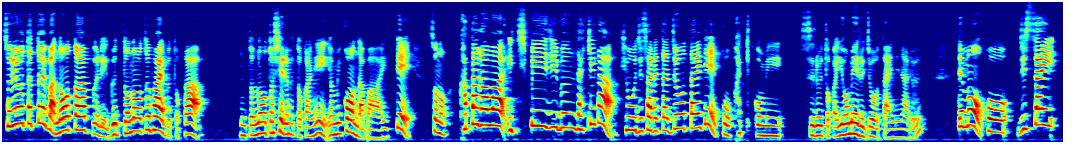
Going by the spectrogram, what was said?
それを例えばノートアプリ、GoodNotes 5とか、うんとノートシェルフとかに読み込んだ場合って、その片側1ページ分だけが表示された状態でこう書き込みするとか読める状態になる。でも、こう、実際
